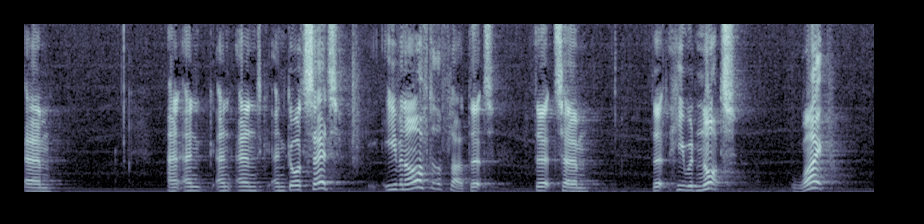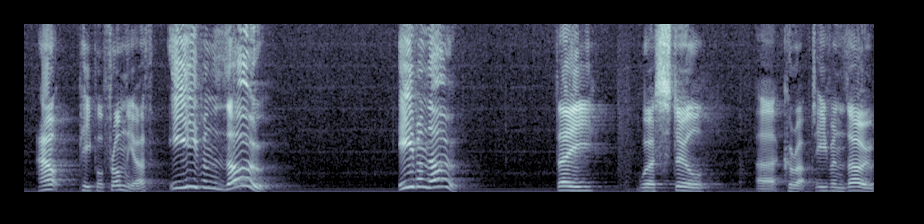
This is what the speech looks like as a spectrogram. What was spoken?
um, and, and, and, and, God said, even after the flood, that, that, um, that He would not wipe out people from the earth, even though, even though they were still uh, corrupt, even though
